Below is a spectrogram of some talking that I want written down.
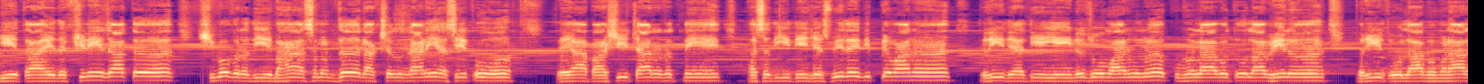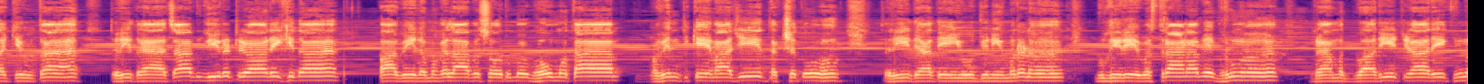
येत आहे दक्षिणे जात. शिववरदी महासमर्थ राक्षस जाणे असे तो. तया पाशी चार रत्ने असती तेजस्वी दै दीप्यमान. तरी त्यात येईल जो मारून पूर्ण लाभ तो लाभेल. तरी तो लाभ म्हणाल केवता तरी त्याचा रुधिर टिळा रेखिता. पावेल मग लाभ स्वरूप भौमता. अविंतिके माझी दक्षतो तरी त्या ते योजनी मरण रुधिरे वस्त्राणावे भ्रूण ग्रामद्वारी टिळा रेखून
